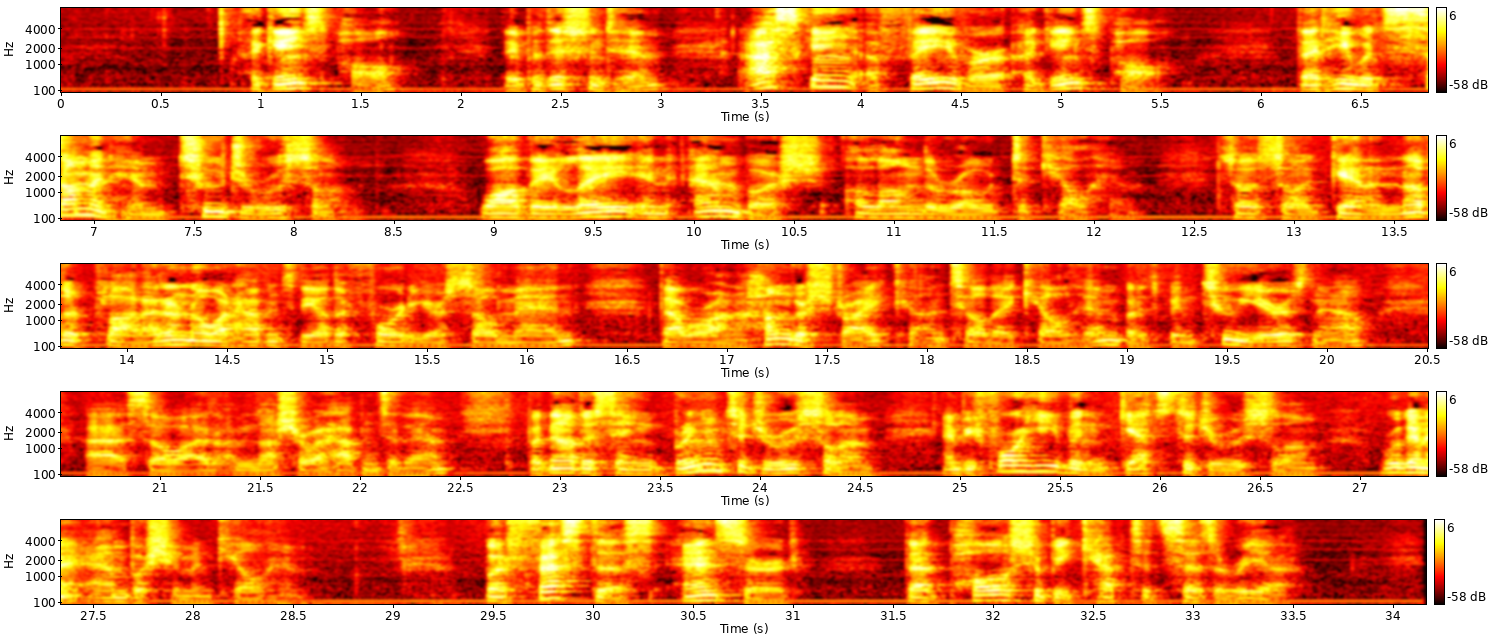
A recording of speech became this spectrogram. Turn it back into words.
against Paul. They petitioned him, asking a favor against Paul, that he would summon him to Jerusalem while they lay in ambush along the road to kill him. So, so again, another plot. I don't know what happened to the other 40 or so men that were on a hunger strike until they killed him, but it's been two years now. Uh, so I, I'm not sure what happened to them. But now they're saying, bring him to Jerusalem. And before he even gets to Jerusalem, we're going to ambush him and kill him. But Festus answered that Paul should be kept at Caesarea,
